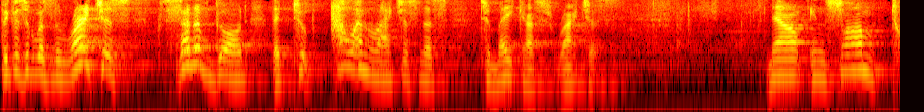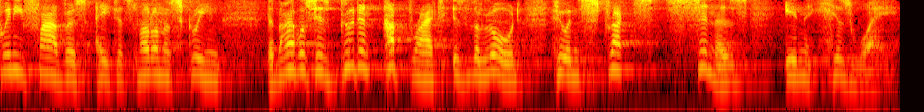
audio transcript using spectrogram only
Because it was the righteous Son of God that took our unrighteousness to make us righteous. Now, in Psalm 25, verse 8, it's not on the screen. The Bible says, Good and upright is the Lord who instructs sinners in his way.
